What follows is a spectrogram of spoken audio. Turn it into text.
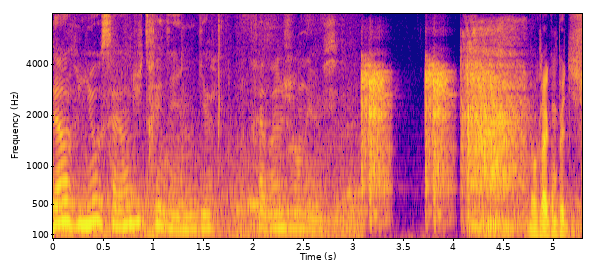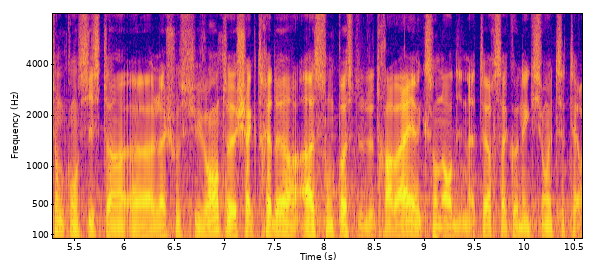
Bienvenue au salon du trading. Très bonne journée, monsieur. Donc la compétition consiste à, la chose suivante. Chaque trader a son poste de travail avec son ordinateur, sa connexion, etc.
